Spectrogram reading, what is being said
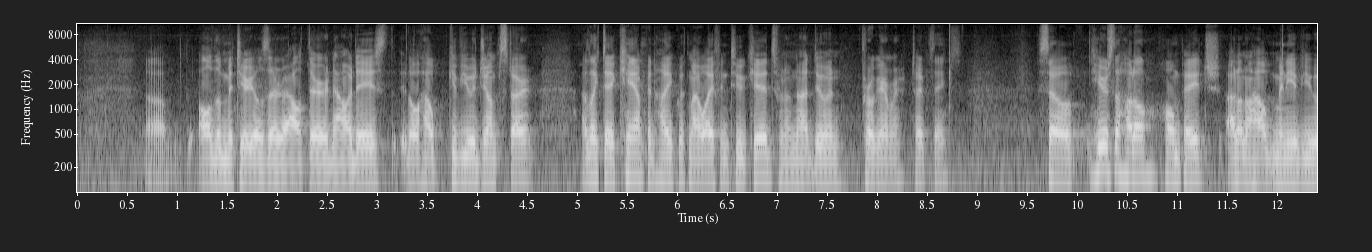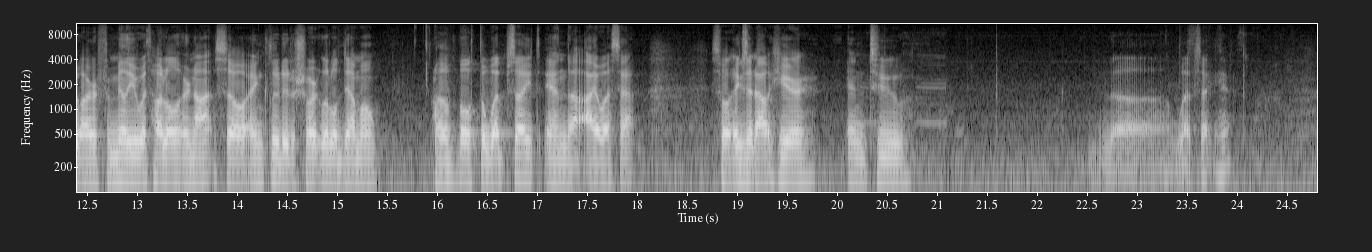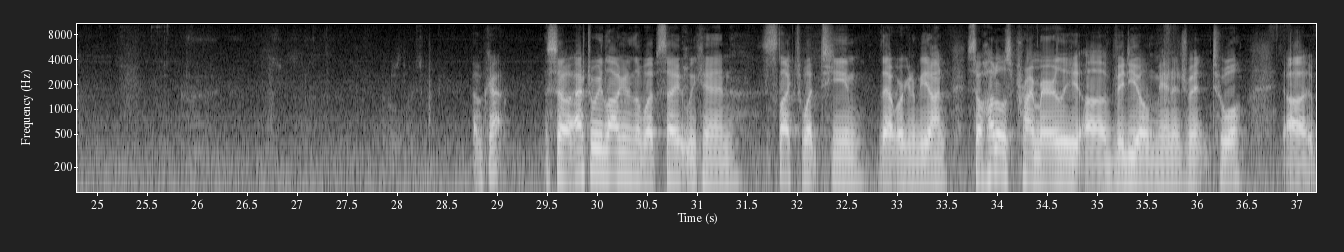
uh, all the materials that are out there nowadays. It'll help give you a jump start. I'd like to camp and hike with my wife and two kids when I'm not doing programmer type things. So here's the Hudl homepage. I don't know how many of you are familiar with Hudl or not, so I included a short little demo of both the website and the iOS app. So I'll exit out here into the website here. Okay. So after we log into the website, we can select what team that we're going to be on. So Hudl is primarily a video management tool. Uh,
